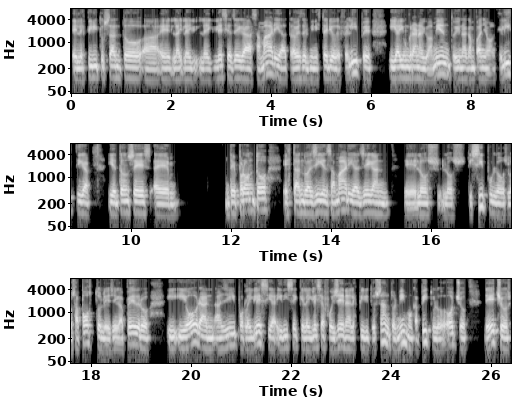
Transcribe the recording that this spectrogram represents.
el Espíritu Santo, ah, la, iglesia llega a Samaria a través del ministerio de Felipe y hay un gran avivamiento y una campaña evangelística. Y entonces de pronto, estando allí en Samaria, llegan eh, los, los, discípulos, los apóstoles, llega Pedro y, oran allí por la iglesia y dice que la iglesia fue llena del Espíritu Santo. El mismo capítulo 8 de Hechos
